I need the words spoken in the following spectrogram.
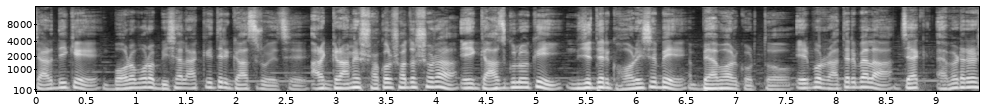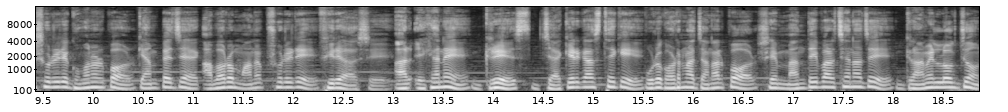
চারদিকে বড় বড় বিশাল আকৃতির গাছ রয়েছে। আর গ্রামের সকল সদস্যরা এই গাছগুলোকেই নিজেদের ঘর হিসেবে ব্যবহার করত। এরপর রাতের বেলা জ্যাক অ্যাভাটারের শরীরে ঘুমানোর পর ক্যাম্পে জ্যাক আবারও মানব শরীরে ফিরে আসে। আর এখানে গ্রেস জ্যাকের কাছ থেকে পুরো ঘটনা জানার পর সে মানতেই পারছে না যে গ্রামের লোকজন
